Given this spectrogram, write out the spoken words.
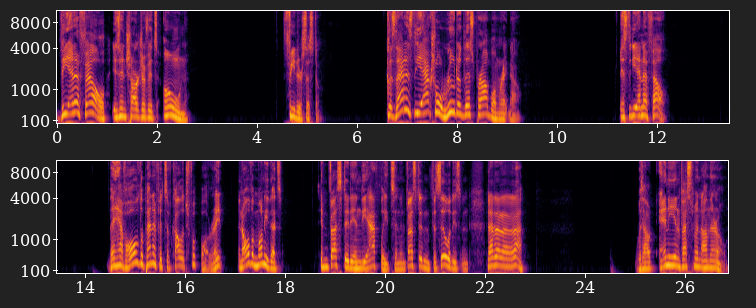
the NFL is in charge of its own feeder system. Because that is the actual root of this problem right now. Is the NFL. They have all the benefits of college football, right? And all the money that's invested in the athletes and invested in facilities and da da da da da. Without any investment on their own.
